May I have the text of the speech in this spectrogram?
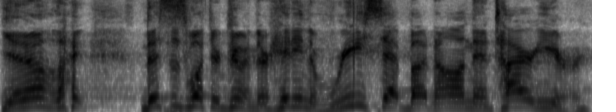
you know, like this is what they're doing. They're hitting the reset button on the entire year.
